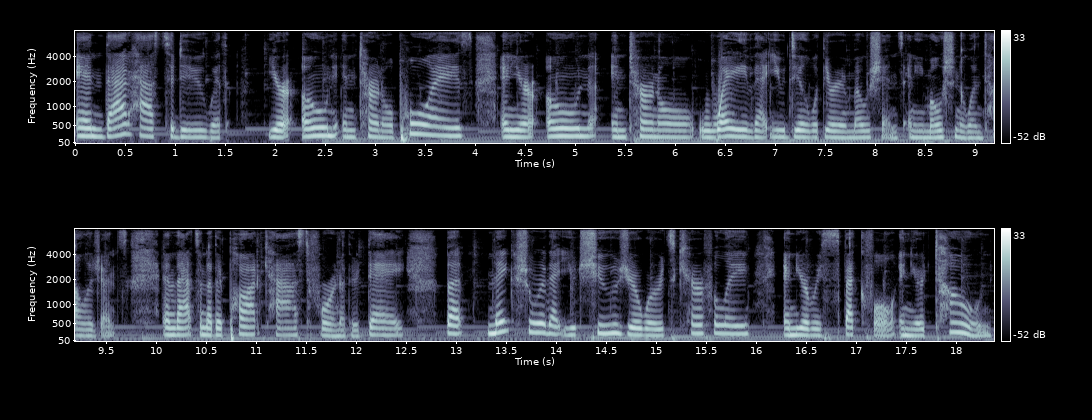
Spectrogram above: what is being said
And that has to do with your own internal poise and your own internal way that you deal with your emotions and emotional intelligence. And that's another podcast for another day. But make sure that you choose your words carefully and you're respectful in your tone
